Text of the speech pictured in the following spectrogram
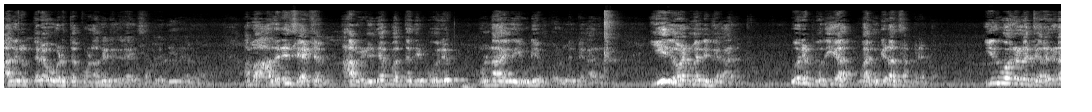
അതിന് ഉത്തരവ് കൊടുത്തപ്പോൾ അതിനെതിരായി സമരം ചെയ്തത് അപ്പൊ അതിനുശേഷം ആ വിഴിഞ്ഞം പദ്ധതി പോലും ഉണ്ടായത് യു ഡി എഫ് ഗവൺമെന്റിന്റെ കാലത്ത്. ഈ ഗവൺമെന്റിന്റെ കാലത്ത് ഒരു പുതിയ വൻകിട സംരംഭം ഇതുപോലുള്ള ചെറുകിട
